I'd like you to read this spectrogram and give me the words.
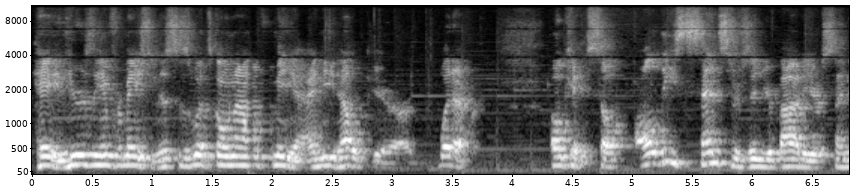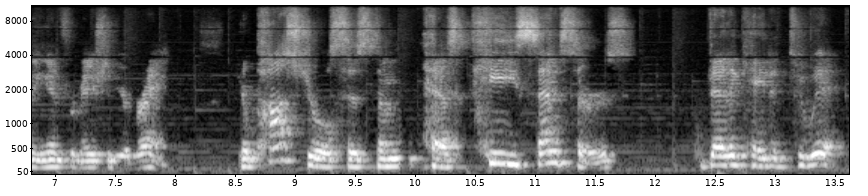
hey, here's the information. This is what's going on with me. I need help here, or whatever. Okay, so all these sensors in your body are sending information to your brain. Your postural system has key sensors dedicated to it.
